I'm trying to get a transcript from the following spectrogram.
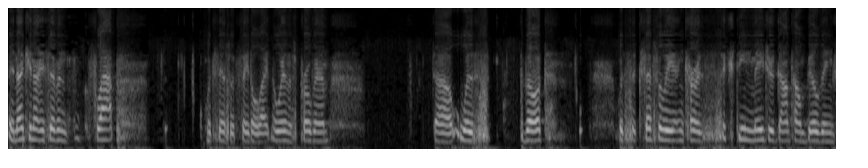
In 1997, FLAP, which stands for Fatal Light Awareness Program, uh, was developed, which successfully encouraged 16 major downtown buildings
